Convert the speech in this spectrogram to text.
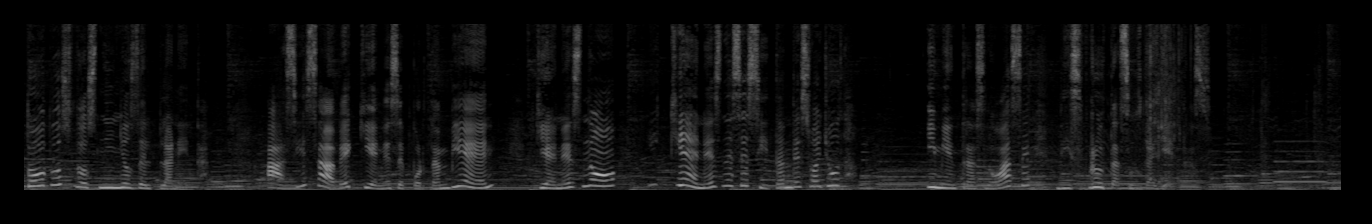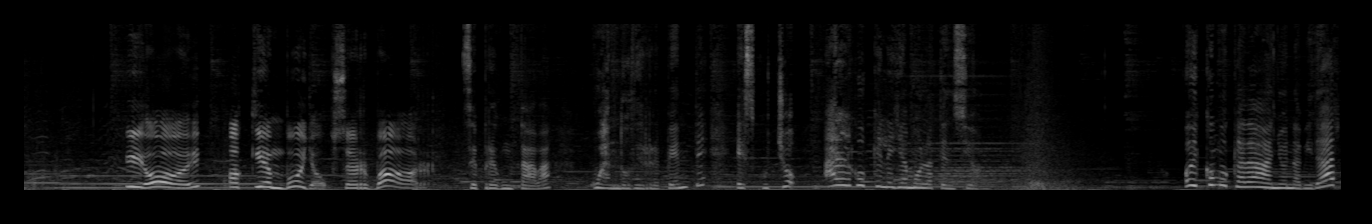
todos los niños del planeta. Así sabe quiénes se portan bien, quiénes no y quiénes necesitan de su ayuda. Y mientras lo hace, disfruta sus galletas. ¿Y hoy a quién voy a observar? se preguntaba cuando de repente escuchó algo que le llamó la atención. Hoy como cada año en Navidad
